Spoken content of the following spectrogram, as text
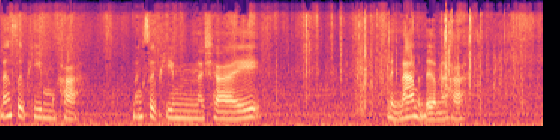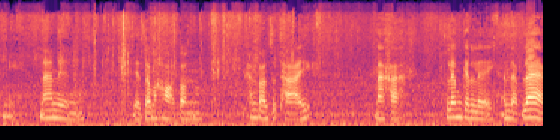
หนังสือพิมพ์ค่ะ หนังสือพิมพ์นะใช้หนึ่งหน้าเหมือนเดิมนะคะนี่หน้าหนึ่งเดี๋ยวจะมาห่อตอนขั้นตอนสุดท้ายมาค่ะ เริ่มกันเลย อันดับแรก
